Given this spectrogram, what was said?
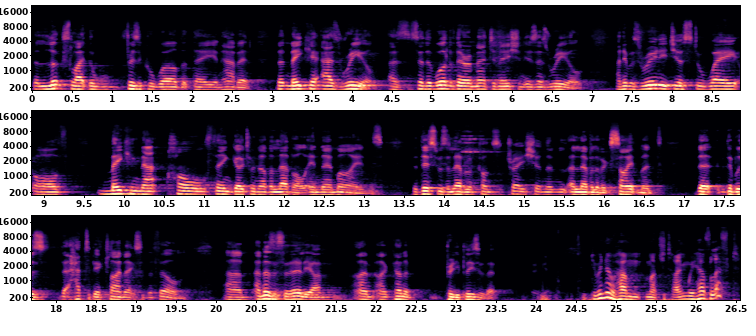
that looks like the physical world that they inhabit, but make it as real, as so the world of their imagination is as real. And it was really just a way of making that whole thing go to another level in their minds. That this was a level of concentration and a level of excitement that there was that had to be a climax of the film. Um, and as I said earlier, I'm, I'm, I'm kind of pretty pleased with it. Do we know how much time we have left?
